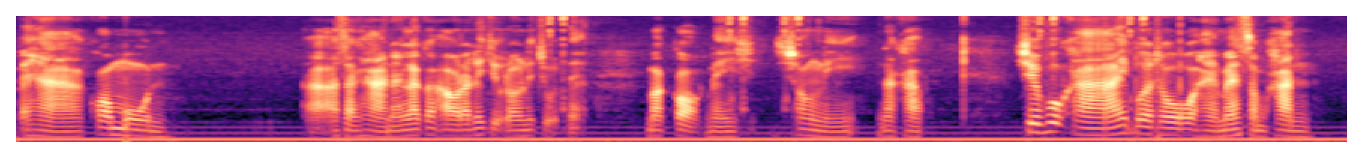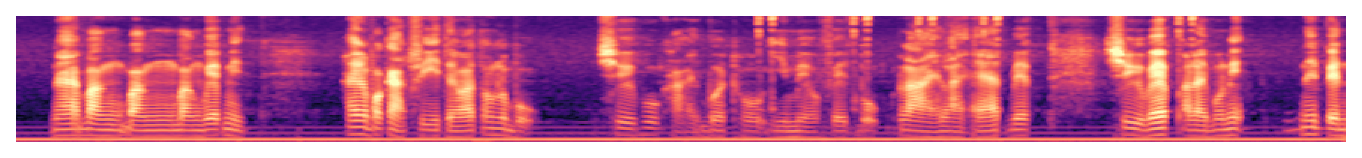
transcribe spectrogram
ไปหาข้อมูลอสังหานั้นแล้วก็เอาลัติจูดลองติจูดเนี่ยมากรอกในช่องนี้นะครับ ชื่อผู้ขายเบอร์โทรเห็นไหมสำคัญนะบางบางบางเว็บมีให้เราประกาศฟรีแต่ว่าต้องระบุชื่อผู้ขายเบอร์โทรอีเมล Facebook ไลน์ไลน์แอดเว็บชื่อเว็บอะไรพวกนี้นี่เป็น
